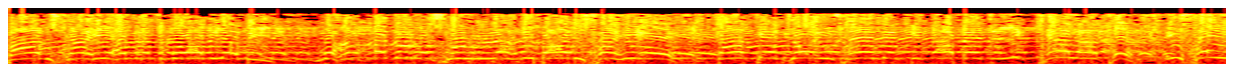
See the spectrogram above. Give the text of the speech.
بادشاہی حضرت معاویہ دی۔ محمد رسول اللہ دی بادشاہی ہے۔ تاکہ جو عیسائی دے کتابیں لکھیا لا تھے، عیسائی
